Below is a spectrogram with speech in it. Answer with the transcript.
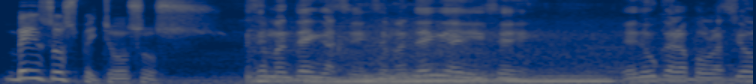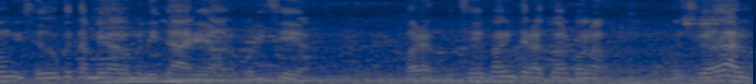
ven sospechosos. Se mantenga así, se mantenga y se eduque a la población y se eduque también a los militares, a los policías, para que sepan interactuar con, los ciudadanos.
